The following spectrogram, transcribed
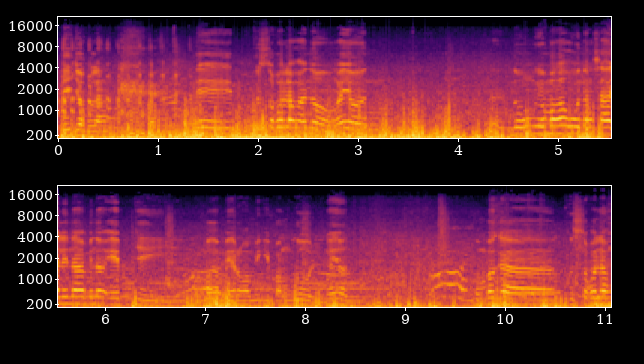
Hindi, joke lang. Hindi, gusto ko lang ano, ngayon, nung yung mga unang sali namin ng FJ, kumbaga meron kaming ibang goal. Ngayon, kumbaga gusto ko lang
